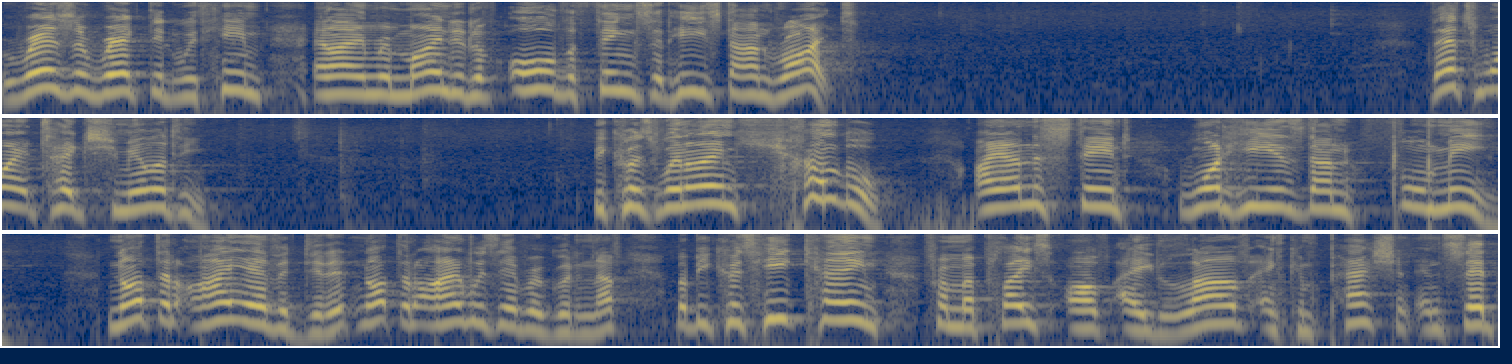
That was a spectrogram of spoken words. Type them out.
resurrected with Him and I am reminded of all the things that He's done right. That's why it takes humility. Because when I'm humble, I understand what He has done for me. Not that I ever did it, not that I was ever good enough, but because he came from a place of a love and compassion and said,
